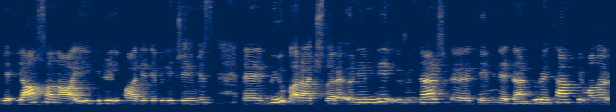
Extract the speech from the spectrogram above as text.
yan sanayi gibi ifade edebileceğimiz büyük araçlara önemli ürünler temin eden, üreten firmalar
